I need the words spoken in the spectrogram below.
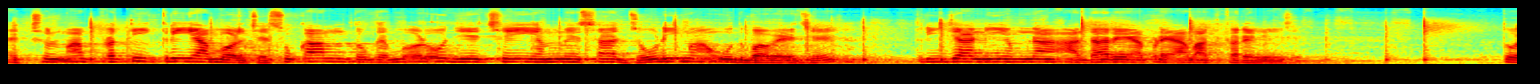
એકચ્યુઅલમાં પ્રતિક્રિયા બળ છે. શું કામ? તો કે બળો જે છે એ હંમેશા જોડીમાં ઉદ્ભવે છે. ત્રીજા નિયમના આધારે આપણે આ વાત કરેલી છે. તો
